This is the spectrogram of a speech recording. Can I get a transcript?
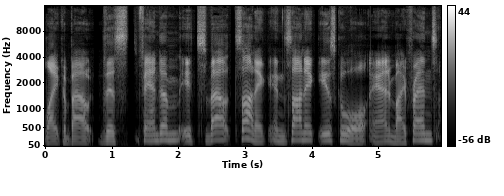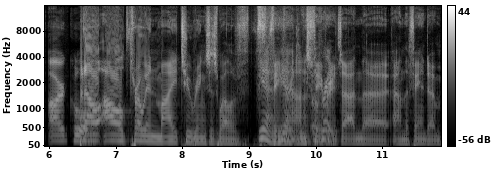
like about this fandom. It's about Sonic, and Sonic is cool, and my friends are cool. But I'll I'll throw in my two rings as well of Yeah, favorite yeah. least Oh, right. favorites on the on the fandom.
